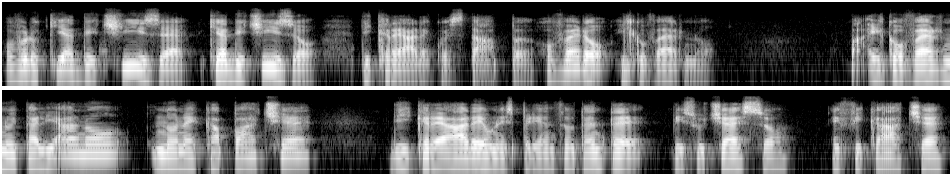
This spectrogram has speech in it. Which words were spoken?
ovvero chi ha decise chi ha deciso di creare quest'app, ovvero il governo. Ma il governo italiano non è capace di creare un'esperienza utente di successo? Efficace?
